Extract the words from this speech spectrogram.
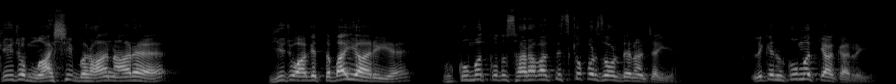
कि जो माशी बहरान आ रहा है, ये जो आगे तबाही आ रही है, हुकूमत को तो सारा वक्त इसके ऊपर ज़ोर देना चाहिए। लेकिन हुकूमत क्या कर रही है?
